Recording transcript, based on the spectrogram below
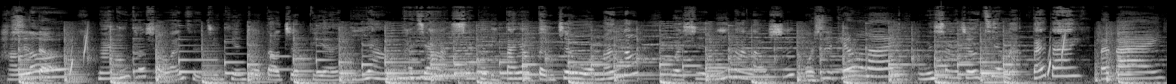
好喽，那樱桃小丸子今天就到这边，一样，大家下个礼拜要等着。我们哦？我是妮娜老师，我是 Caroline，我们下周见了，拜拜，拜拜。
